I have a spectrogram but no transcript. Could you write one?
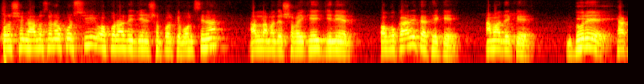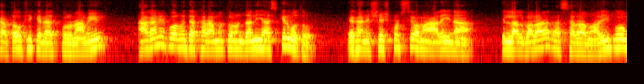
প্রসঙ্গে আলোচনা করছি, অপরাধী জিন সম্পর্কে বলছি না। আল্লাহ আমাদের সবাইকেই জিনের অপকারিতা থেকে আমাদেরকে দূরে থাকা তৌফিক এনায়ত করুন আমি আগামী পর্ব দেখার আমন্ত্রণ জানিয়ে আজকের মতো এখানে শেষ করছি। আমার আলাইনা ইল্লাল বালাক আসসালামু আলাইকুম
